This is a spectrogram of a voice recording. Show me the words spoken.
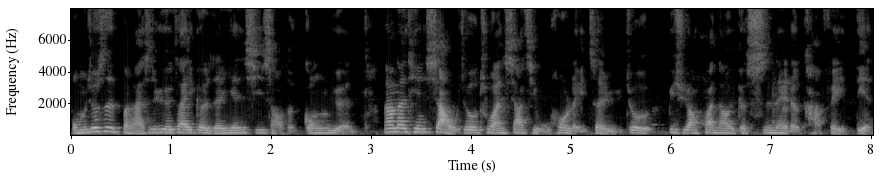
我们就是本来是约在一个人烟稀少的公园，那那天下午就突然下起午后雷阵雨，就必须要换到一个室内的咖啡店。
